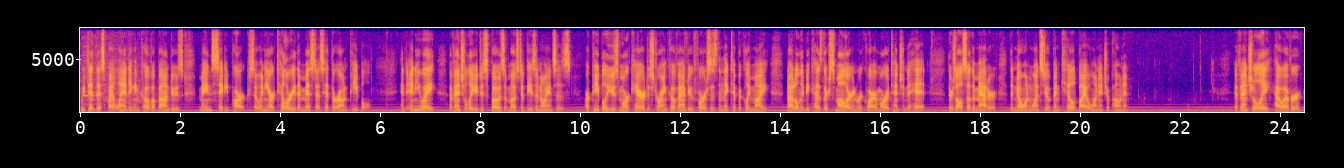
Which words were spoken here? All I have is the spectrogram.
We did this by landing in Cova Banda's main city park, so any artillery that missed us hit their own people. And anyway, eventually you dispose of most of these annoyances. Our people used more care destroying Covandu forces than they typically might, not only because they're smaller and require more attention to hit, there's also the matter that no one wants to have been killed by a one inch opponent. Eventually, however,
